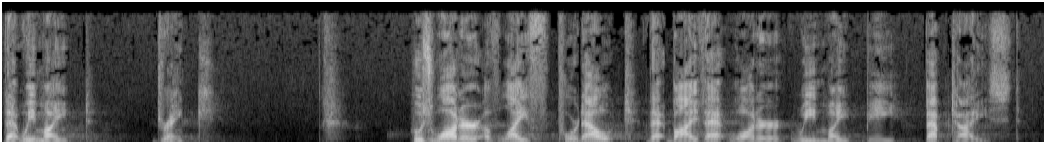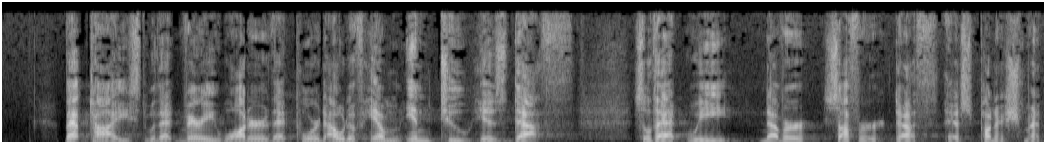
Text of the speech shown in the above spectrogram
that we might drink, whose water of life poured out that by that water we might be baptized. Baptized with that very water that poured out of him into his death, so that we never suffer death as punishment,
